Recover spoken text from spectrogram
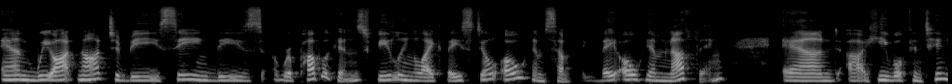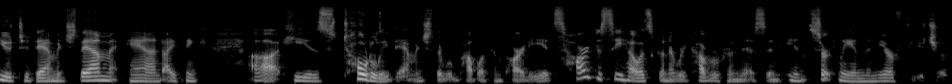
and we ought not to be seeing these Republicans feeling like they still owe him something. They owe him nothing, and uh, he will continue to damage them. And I think uh, he has totally damaged the Republican Party. It's hard to see how it's going to recover from this, and in, certainly in the near future.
